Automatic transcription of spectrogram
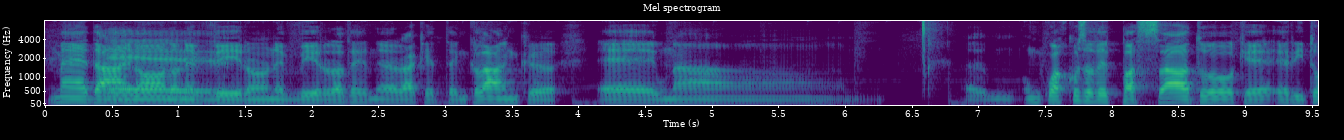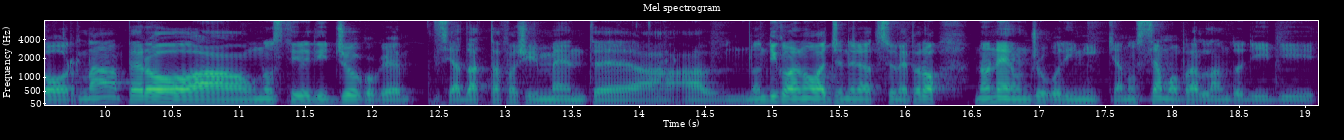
Ma dai, e... no, non è vero, non è vero. Racket Clank è una un qualcosa del passato che ritorna, però ha uno stile di gioco che si adatta facilmente a, a non dico alla nuova generazione, però non è un gioco di nicchia, non stiamo parlando di, di,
